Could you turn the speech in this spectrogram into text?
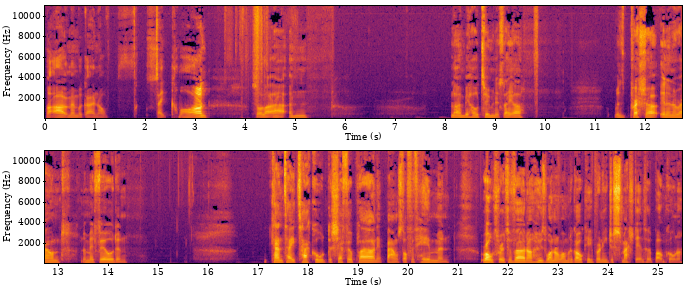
Like, I remember going, oh, fuck's sake, come on. So like that. And lo and behold, two minutes later, with pressure in and around the midfield and Kante tackled the Sheffield player and it bounced off of him and rolled through to Werner, who's one on one with the goalkeeper, and he just smashed it into the bottom corner.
